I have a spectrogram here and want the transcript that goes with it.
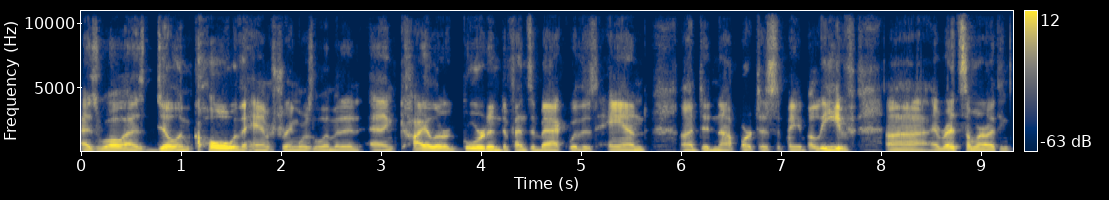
as well as Dylan Cole with a hamstring was limited, and Kyler Gordon, defensive back, with his hand uh, did not participate. I believe uh, I read somewhere, I think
